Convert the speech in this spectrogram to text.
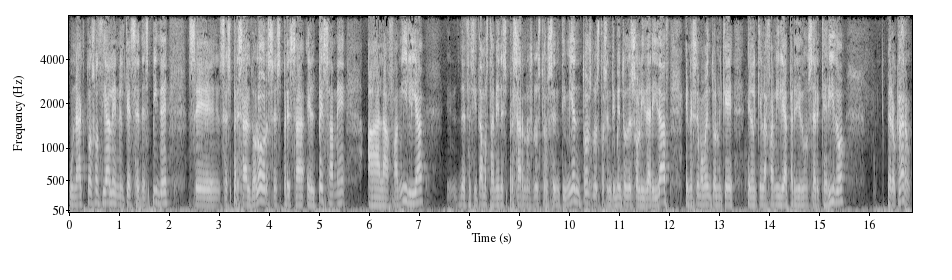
un acto social en el que se despide, se, expresa el dolor, se expresa el pésame a la familia, necesitamos también expresarnos nuestros sentimientos, nuestro sentimiento de solidaridad en ese momento en el que, en el que la familia ha perdido un ser querido. Pero claro,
